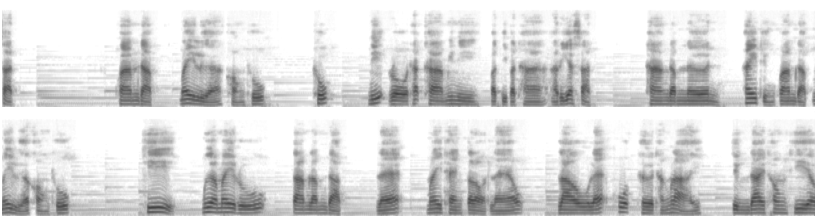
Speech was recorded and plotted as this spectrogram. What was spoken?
สัจความดับไม่เหลือของทุกทุกนิโรธคามินี ปฏิปทาอริยสัจทางดำเนิน ให้ถึงความดับไม่เหลือของทุกข์ ที่เมื่อไม่รู้ตามลำดับ และไม่แทงตลอดแล้ว เราและพวกเธอทั้งหลายจึงได้ท่องเที่ยว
